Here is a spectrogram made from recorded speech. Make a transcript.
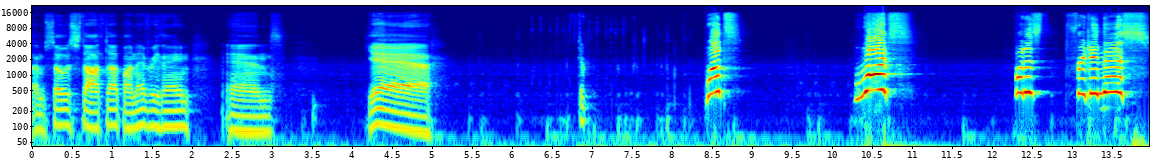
I'm so stocked up on everything. And yeah. What? What? What is freaking this?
